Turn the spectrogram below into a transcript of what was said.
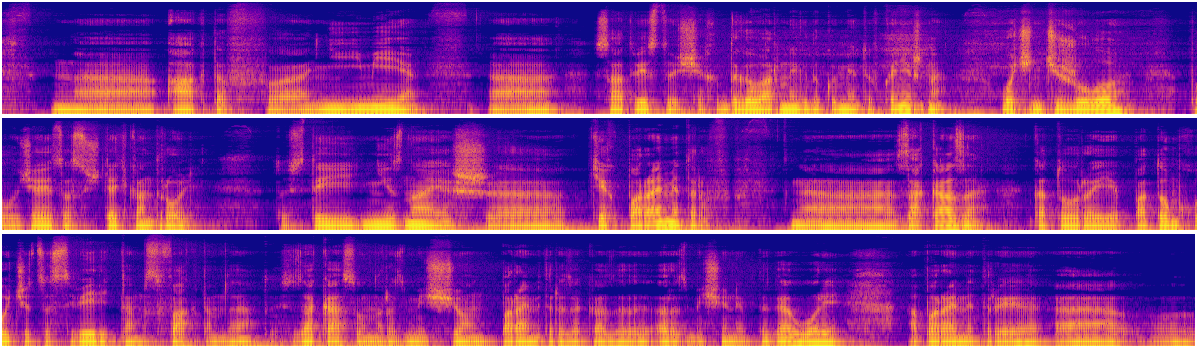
актов, а, не имея а, соответствующих договорных документов, конечно, очень тяжело получается осуществлять контроль. То есть ты не знаешь э, тех параметров э, заказа, которые потом хочется сверить там с фактом, да, то есть заказ он размещен, параметры заказа размещены в договоре, а параметры э,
